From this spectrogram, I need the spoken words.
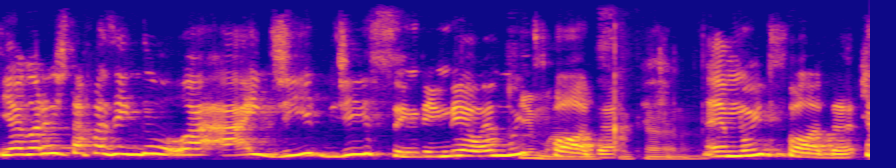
e agora a gente está fazendo a ID disso, entendeu? É muito que foda. Massa. É muito foda.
